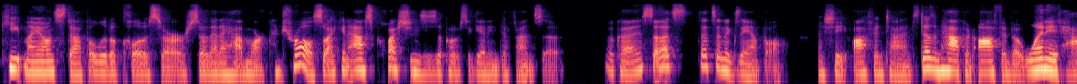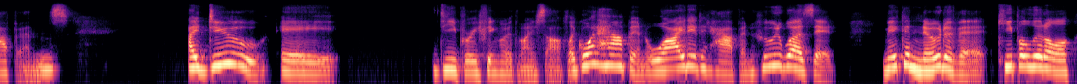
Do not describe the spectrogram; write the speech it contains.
keep my own stuff a little closer so that I have more control. So I can ask questions as opposed to getting defensive. Okay. So that's that's an example. I say oftentimes, doesn't happen often, but when it happens, I do a debriefing with myself. Like, what happened? Why did it happen? Who was it? Make a note of it. Keep a little,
